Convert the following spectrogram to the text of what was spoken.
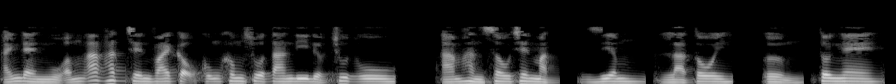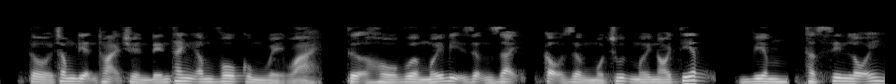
ánh đèn ngủ ấm áp hắt trên vai cậu cũng không xua tan đi được chút u, ám hằn sâu trên mặt, Diêm, là tôi, ừm, tôi nghe, từ trong điện thoại truyền đến thanh âm vô cùng uể oải, tựa hồ vừa mới bị dựng dậy, cậu dừng một chút mới nói tiếp, viêm, thật xin lỗi,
